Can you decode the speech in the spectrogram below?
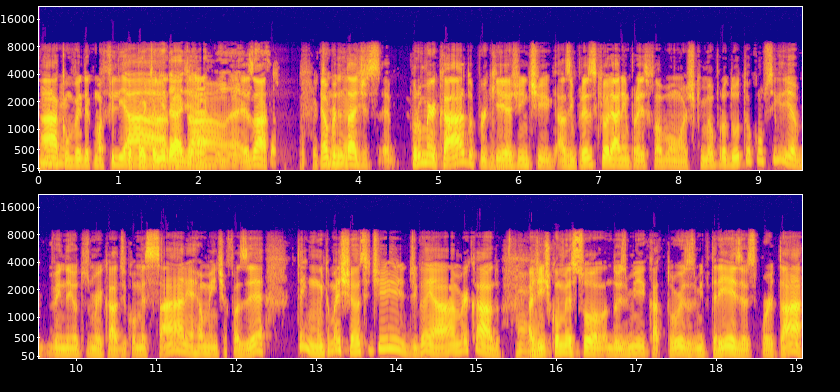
Ah, Uhum. como vender com uma afiliada Oportunidade, né? É, Isso. Exato. É uma oportunidade para o mercado, porque Uhum. a gente, as empresas que olharem para isso e falar, bom, acho que meu produto eu conseguiria vender em outros mercados e começarem a realmente a fazer, tem muito mais chance de, de ganhar mercado. É. A gente começou em 2014, 2013 a exportar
